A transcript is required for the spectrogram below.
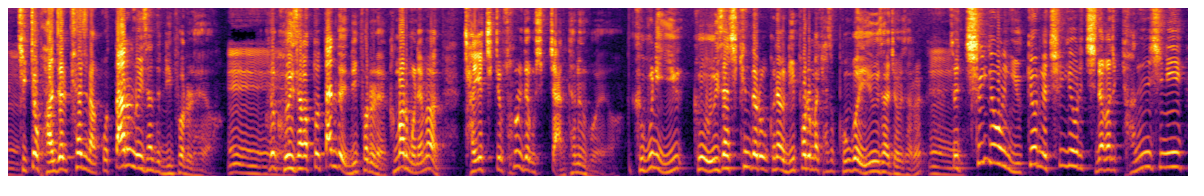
네. 직접 환자를 피하지 않고 다른 의사한테 리퍼를 해요. 예. 예. 그럼 그 의사가 또 딴 데 리퍼를 해요. 그 말은 뭐냐면 자기가 직접 손을 대고 싶지 않다는 거예요. 그분이 이, 그 의사 시킨 대로 그냥 리퍼를 막 계속 본 거예요. 이 의사 저 의사를. 예. 그래서 7개월, 6개월인가 7개월이 지나가지고 견신이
